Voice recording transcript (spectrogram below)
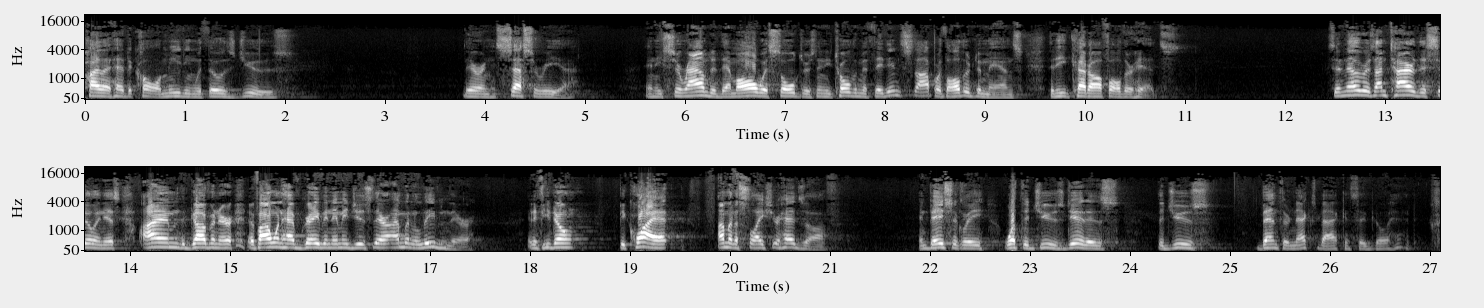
Pilate had to call a meeting with those Jews there in Caesarea. And he surrounded them all with soldiers, and he told them if they didn't stop with all their demands, that he'd cut off all their heads. So, in other words, I'm tired of this silliness. I am the governor. If I want to have graven images there, I'm going to leave them there. And if you don't be quiet, I'm going to slice your heads off. And basically, what the Jews did is the Jews bent their necks back and said, Go ahead.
